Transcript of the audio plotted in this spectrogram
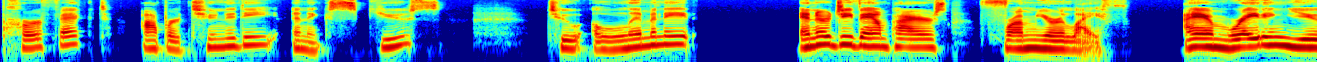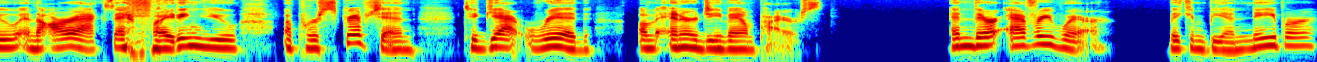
perfect opportunity and excuse to eliminate energy vampires from your life. I am writing you an RX, I am writing you a prescription to get rid of energy vampires. And they're everywhere. They can be a neighbor,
